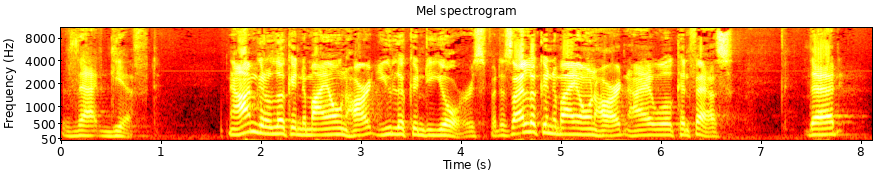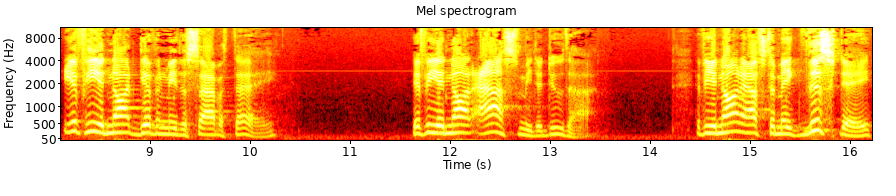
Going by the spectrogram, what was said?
that gift? Now, I'm going to look into my own heart, you look into yours. But as I look into my own heart, and I will confess that if He had not given me the Sabbath day, if He had not asked me to do that, if He had not asked to make this day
